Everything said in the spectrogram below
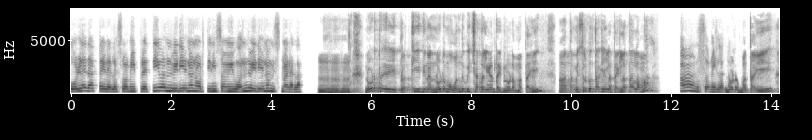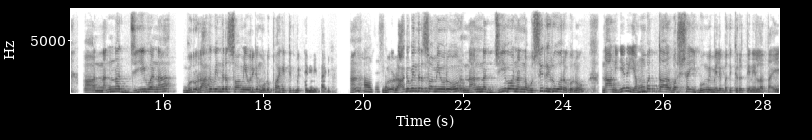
ಒಳ್ಳೇದಾಗ್ತಾ ಇದೆಲ್ಲ ಸ್ವಾಮಿ. ಪ್ರತಿ ಒಂದ್ ವಿಡಿಯೋನು ನೋಡ್ತೀನಿ ಸ್ವಾಮಿ. ಒಂದ್ ವಿಡಿಯೋನು ಮಿಸ್ ಮಾಡಲ್ಲ. ಹ್ಮ್ ಹ್ಮ್ ಹ್ಮ್. ನೋಡ್ತಾ ಇರಿ ಪ್ರತಿ ದಿನ ನೋಡಮ್ಮ ಒಂದು ವಿಚಾರದಲ್ಲಿ ಹೇಳ್ತಾ ಇದ್ದೀನಿ ನೋಡಮ್ಮ ತಾಯಿ. ಆ, ತಮ್ಮ ಹೆಸರು ಗೊತ್ತಾಗ್ಲಿಲ್ಲ ತಾಯಿ. ಲತಾ ಅಲ್ಲಮ್ಮ? ನೋಡಮ್ಮ ತಾಯಿ ಆ, ನನ್ನ ಜೀವನ ಗುರು ರಾಘವೇಂದ್ರ ಸ್ವಾಮಿ ಅವರಿಗೆ ಮುಡುಪಾಗಿಟ್ಟಿದ್ಬಿಟ್ಟಿದ್ದೀನಿ ತಾಯಿ. ಗುರು ರಾಘವೇಂದ್ರ ಸ್ವಾಮಿಯವರು ನನ್ನ ಜೀವ ನನ್ನ ಉಸಿರಿರುವವರೆಗೂ ನಾನು ಏನು ಎಂಬತ್ತಾರು ವರ್ಷ ಈ ಭೂಮಿ ಮೇಲೆ ಬದುಕಿರುತ್ತೇನೆ ಇಲ್ಲ ತಾಯಿ.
